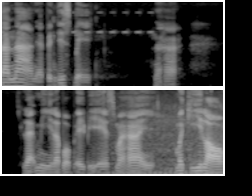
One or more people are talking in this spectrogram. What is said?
ด้านหน้าเนี่ยเป็นดิสเบรกนะฮะ และมีระบบ ABS มาให้ เมื่อกี้ลอง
